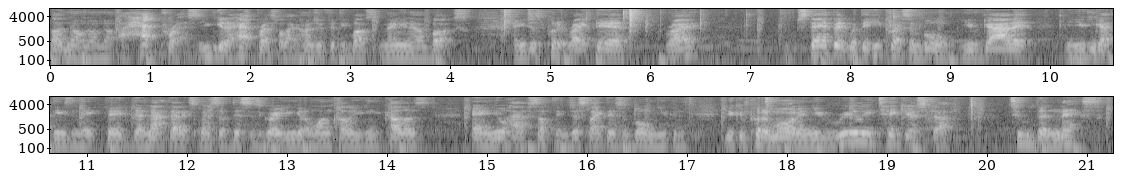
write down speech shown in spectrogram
uh, no, no, no, a hat press. You can get a hat press for like 150 bucks, 99 bucks. And you just put it right there, right? Stamp it with the heat press and boom, you've got it. And you can get these and they, they, they're not that expensive. This is great. You can get a one color, you can get colors and you'll have something just like this and boom, you can, you can put them on and you really take your stuff to the next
